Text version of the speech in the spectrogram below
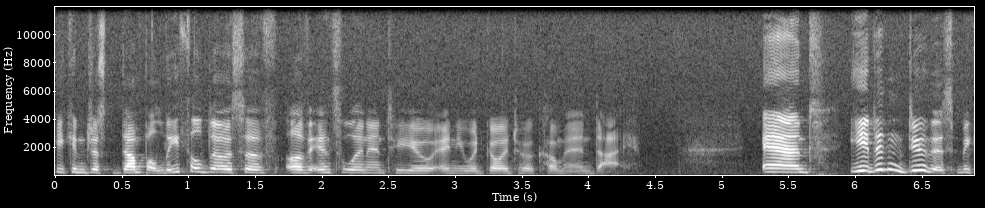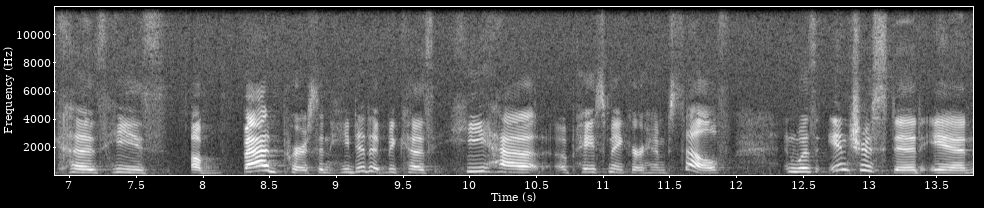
He can just dump a lethal dose of, of insulin into you and you would go into a coma and die. And he didn't do this because he's a bad person. He did it because he had a pacemaker himself and was interested in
